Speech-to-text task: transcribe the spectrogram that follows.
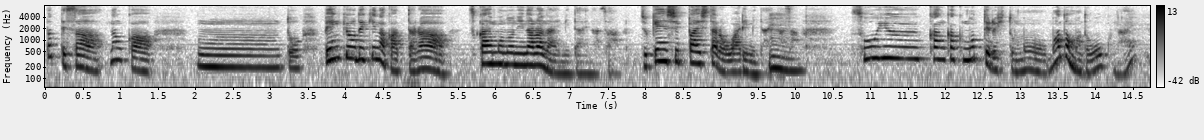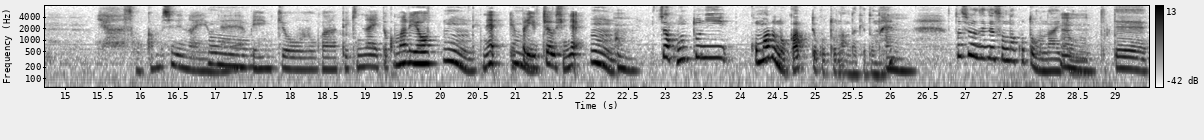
だってさなんかうーんと勉強できなかったら使い物にならないみたいなさ受験失敗したら終わりみたいなさ、そういう感覚持ってる人もまだまだ多くない？いやそうかもしれないよね、うん。勉強ができないと困るよ。うん。ってねやっぱり言っちゃうしね。うん、うん、じゃあ本当に困るのかってことなんだけどね、うん。私は全然そんなこともないと思ってて、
